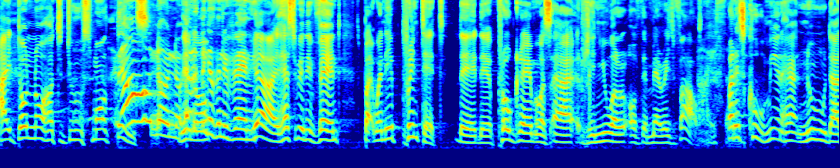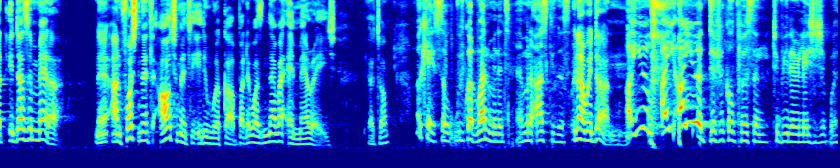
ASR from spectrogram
I don't know how to do small things. No, no, no. You Everything is an event. Yeah, it has to be an event. But when they printed the, the program, it was a renewal of the marriage vows. See. But it's cool. Me and her knew that it doesn't matter. Unfortunately, ultimately, it didn't work out. But there was never a marriage at all. Okay, so we've got one minute. I'm going to ask you this. Now we're done. Are you, are, you- are you a difficult person to be in a relationship with?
